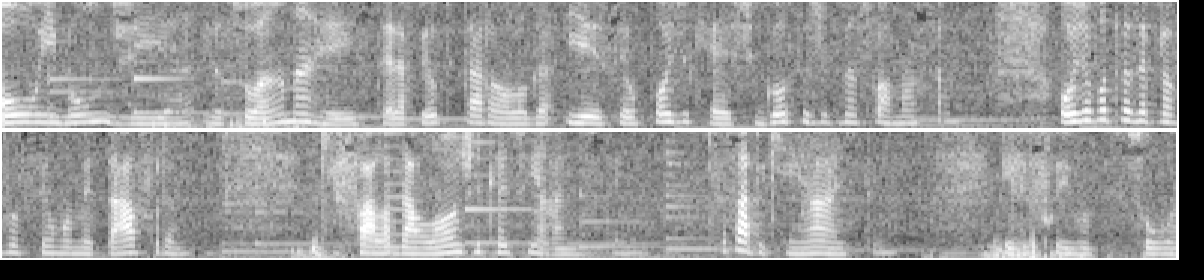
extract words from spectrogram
Oi, bom dia. Eu sou a Ana Reis, terapeuta e taróloga, e esse é o podcast Gotas de Transformação. Hoje eu vou trazer para você uma metáfora que fala da lógica de Einstein. Você sabe quem é Einstein? Ele foi uma pessoa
